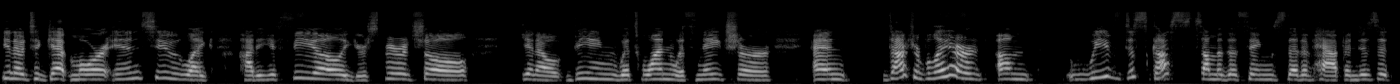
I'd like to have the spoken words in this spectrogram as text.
you know, to get more into like, how do you feel, your spiritual, you know, being with one with nature. And Dr. Blair, um, we've discussed some of the things that have happened. Is it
